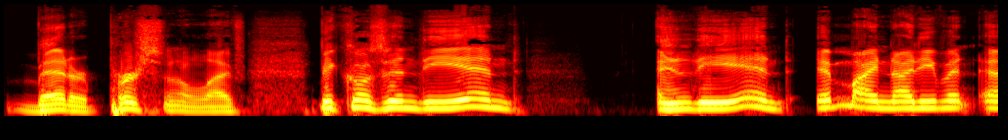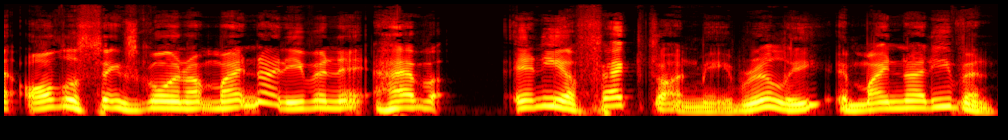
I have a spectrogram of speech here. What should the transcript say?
better, personal life, because in the end, in the end, it might not even all those things going on might not even have any effect on me. Really, it might not even.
